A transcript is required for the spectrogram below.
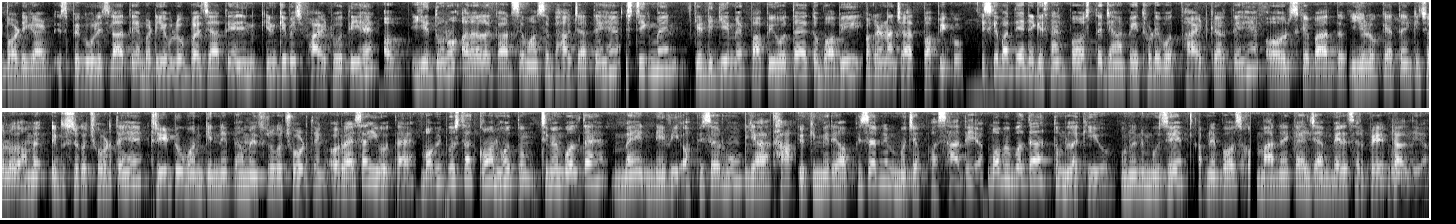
बॉडीगार्ड इस पे गोली चलाते हैं बट ये लोग बच जाते हैं। इन, इनके बीच फाइट होती है। और ये दोनों अलग अलग कार से वहाँ से भाग जाते हैं। स्टिगमैन के डिग्गी में पापी होता है तो बॉबी पकड़ना चाहता पपी को। इसके बाद ये रेगिस्तान पहुँचते जहाँ पे थोड़े बहुत फाइट करते हैं और उसके बाद ये लोग कहते हैं कि चलो हमें एक दूसरे को छोड़ते हैं। थ्री टू वन गिनने पे हम एक दूसरे को छोड़ देंगे और ऐसा ही होता है। बॉबी पूछता है, कौन हो तुम? सिमी बोलता है, मैं नेवी ऑफिसर हूँ, या था? क्योंकि मेरे ऑफिसर ने मुझे फंसा दिया। बॉबी बोलता है, तुम लकी हो। उन्होंने मुझे अपने बॉस को मारने का इल्ज़ाम मेरे सर पे डाल दिया।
